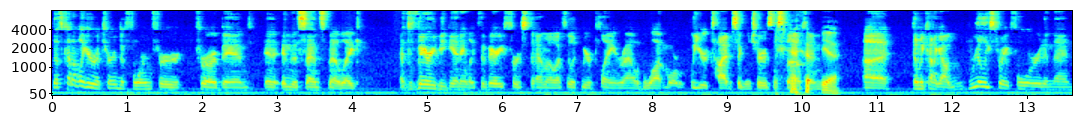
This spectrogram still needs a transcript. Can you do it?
that's kind of like a return to form for for our band in, in the sense that like at the very beginning, like the very first demo, I feel like we were playing around with a lot more weird time signatures and stuff, and yeah. uh, then we kind of got really straightforward, and then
